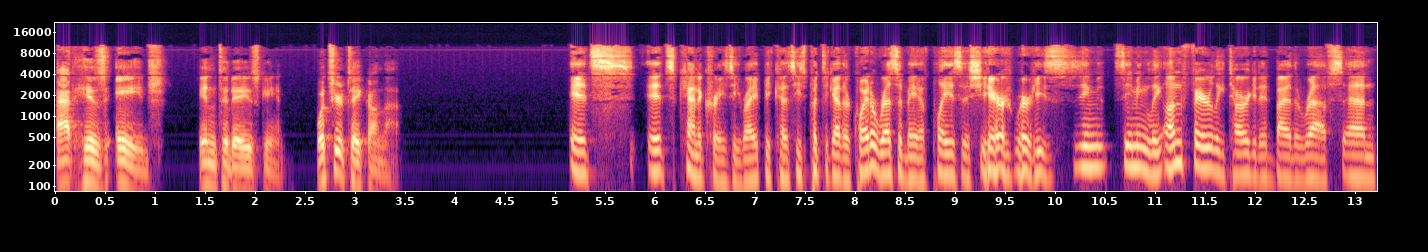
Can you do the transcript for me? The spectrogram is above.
at his age in today's game? What's your take on that? It's it's kind of crazy, right? Because he's put together quite a resume of plays this year where he's seem, seemingly unfairly targeted by the refs. And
